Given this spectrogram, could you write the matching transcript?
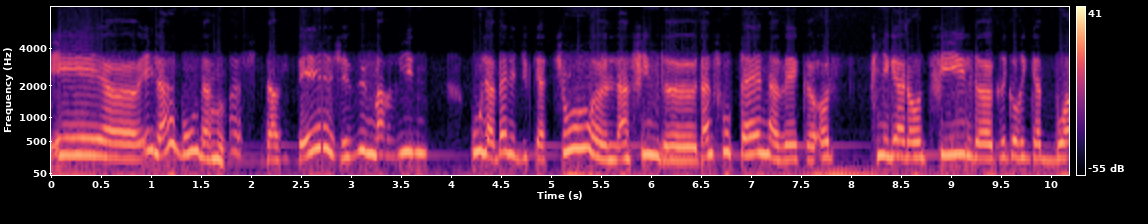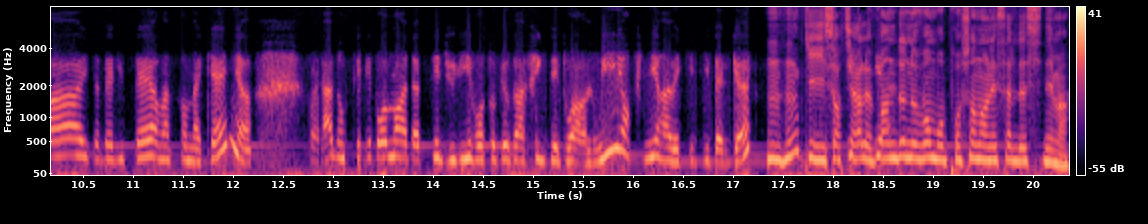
Et, et là, bon, ben moi, je suis arrivée, j'ai vu Marvin ou La Belle Éducation, un film d'Anne Fontaine avec Old- Finnegan Oldfield, euh, Grégory Gadebois, Isabelle Huppert, Vincent Macaigne. Voilà, donc c'est librement adapté du livre autobiographique d'Édouard Louis, En finir avec Eddie Bellegueule. Mhm, qui sortira le 22 novembre prochain dans les salles de cinéma.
